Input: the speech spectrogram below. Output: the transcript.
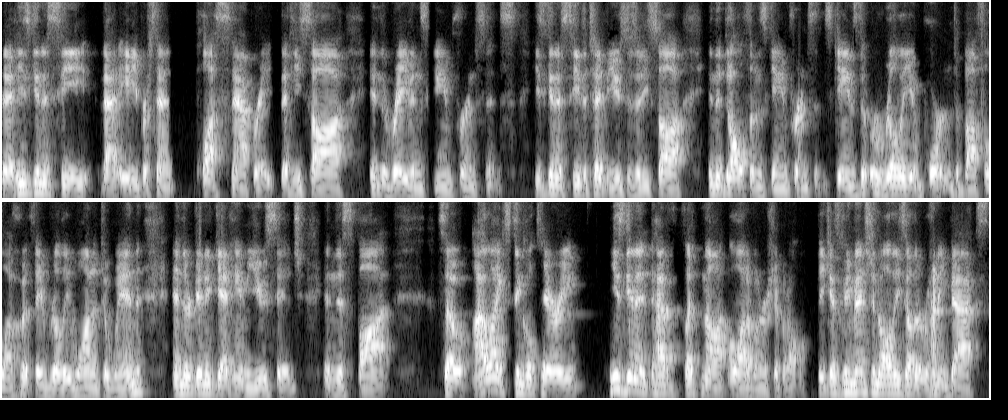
that he's going to see that 80% plus snap rate that he saw in the Ravens game, for instance. He's going to see the type of usage that he saw in the Dolphins game, for instance, games that were really important to Buffalo if they really wanted to win, and they're going to get him usage in this spot. So I like Singletary. He's going to have like not a lot of ownership at all because we mentioned all these other running backs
